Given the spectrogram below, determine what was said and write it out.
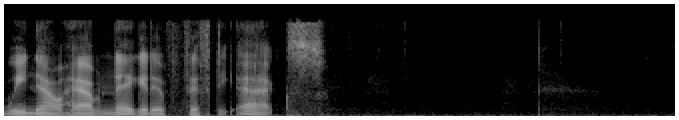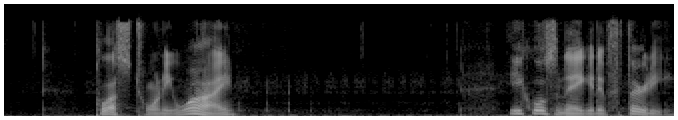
We now have negative 50x plus 20y equals negative 30.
